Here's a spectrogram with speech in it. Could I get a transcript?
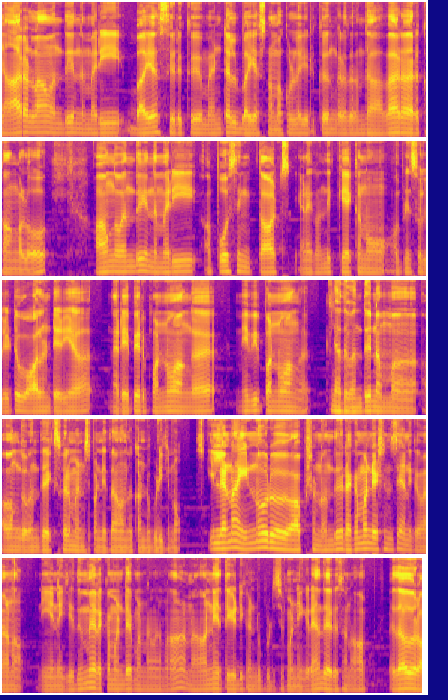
யாரெல்லாம் வந்து இந்த மாதிரி பயஸ் இருக்குது மென்டல் பயஸ் நமக்குள்ளே இருக்குங்கிறது வந்து அவேராக இருக்காங்களோ அவங்க வந்து இந்த மாதிரி அப்போசிங் தாட்ஸ் எனக்கு வந்து கேட்கணும் அப்படின்னு சொல்லிட்டு வாலண்டியரியாக நிறைய பேர் பண்ணுவாங்க. மேபி பண்ணுவாங்க. அதை வந்து நம்ம அவங்க வந்து எக்ஸ்பெரிமெண்ட்ஸ் பண்ணி தான் வந்து கண்டுபிடிக்கணும். இல்லைனா இன்னொரு ஆப்ஷன் வந்து ரெக்கமெண்டேஷன்ஸே எனக்கு வேணாம். நீ எனக்கு எதுவுமே ரெக்கமெண்டே பண்ண வேணாம். நானே தேடி கண்டுபிடிச்சி பண்ணிக்கிறேன். தெர் இஸ் அன் ஆப் ஏதாவது ஒரு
